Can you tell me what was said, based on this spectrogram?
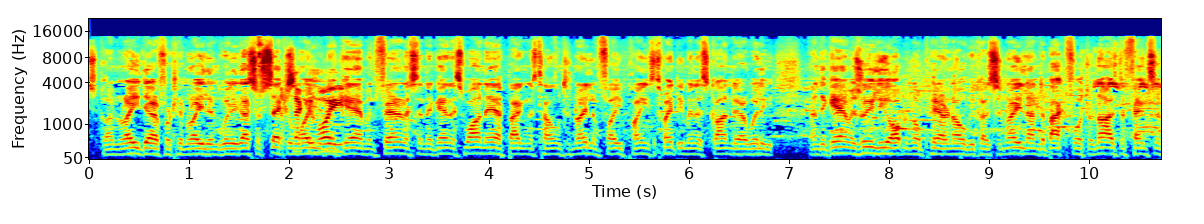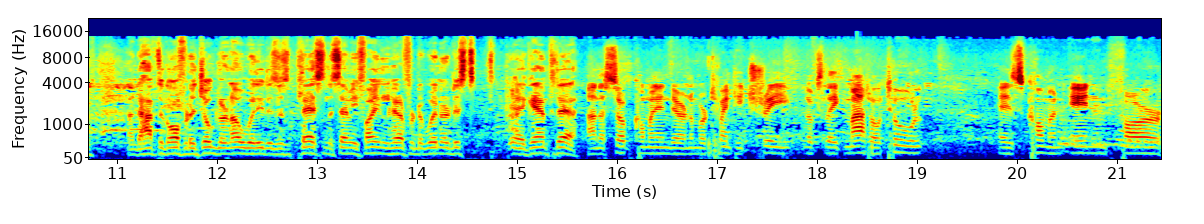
It's gone right there for Tinryland, Willie. That's their second, second wide, in the game, in fairness. And again, it's 1 8, Bagenalstown, Tinryland 5 points, 20 minutes gone there, Willie. And the game is really opening up here now because Tinryland on the back foot, they're not as defensive and they have to go for the juggler now, Willie. There's a place in the semi final here for the winner of this uh, game today. And a sub coming in there, number 23. Looks like Matt O'Toole is coming in for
